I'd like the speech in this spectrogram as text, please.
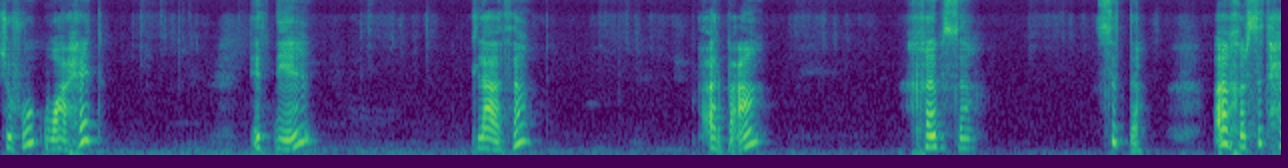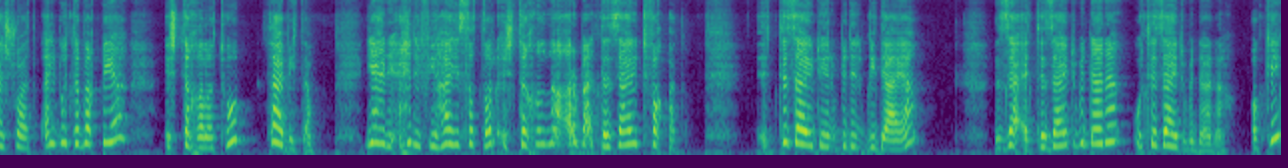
شوفوا واحد اثنين ثلاثة أربعة خمسة ستة. آخر ست حشوات المتبقية اشتغلتهم ثابتة. يعني إحنا في هاي السطر اشتغلنا أربع تزايد فقط. التزايدين من البداية زائد تزايد من هنا وتزايد من هنا أوكي؟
